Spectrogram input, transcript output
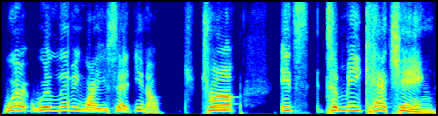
we're we're living while you said, you know, Trump, it's to me catching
